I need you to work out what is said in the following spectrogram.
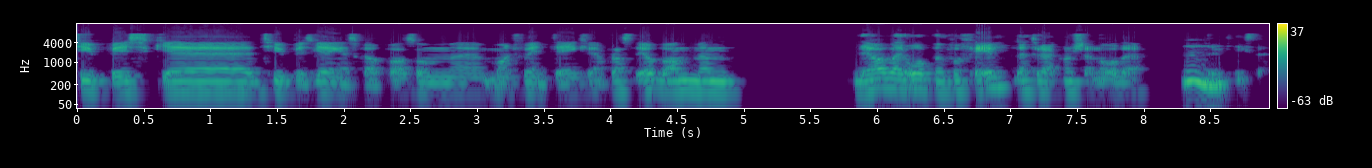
typisk, eh, typiske egenskaper som eh, man forventer egentlig en de fleste jobbene. Men det å være åpen for feil, det tror jeg kanskje er noe av det, mm. det viktigste.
